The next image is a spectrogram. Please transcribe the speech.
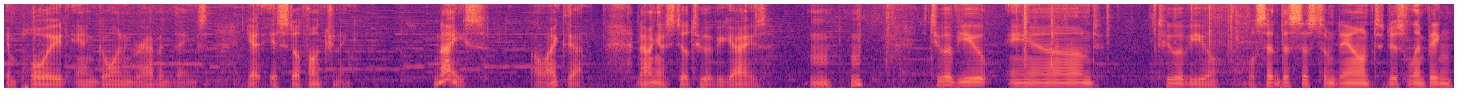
employed and going and grabbing things. Yet it's still functioning. Nice. I like that. Now I'm going to steal two of you guys. Mm-hmm. Two of you and two of you. We'll set the system down to just limping,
